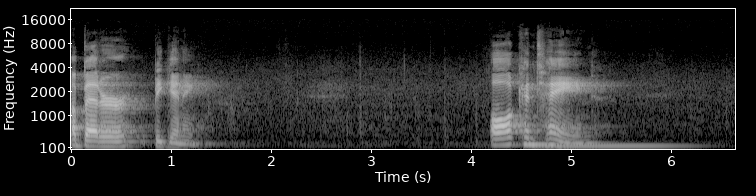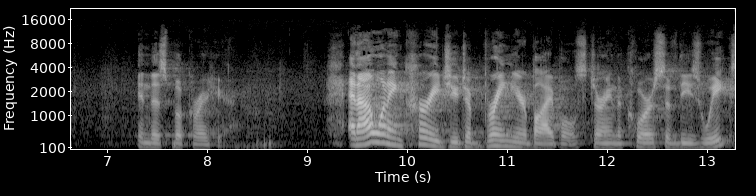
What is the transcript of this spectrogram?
a better beginning. All contained in this book right here. And I want to encourage you to bring your Bibles during the course of these weeks.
